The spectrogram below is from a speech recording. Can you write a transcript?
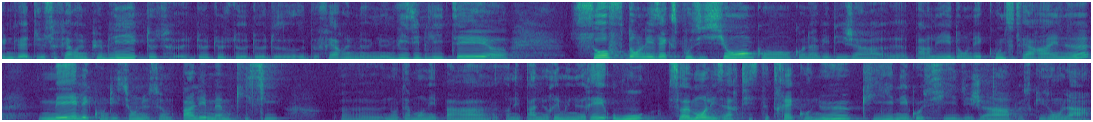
de se faire une public, de, de faire une, visibilité, euh, sauf dans les expositions qu'on avait déjà euh, parlé, dans les Kunstvereine, mais les conditions ne sont pas les mêmes qu'ici. notamment on n'est pas, on pas rémunéré ou seulement les artistes très connus qui négocient déjà parce qu'ils ont la,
